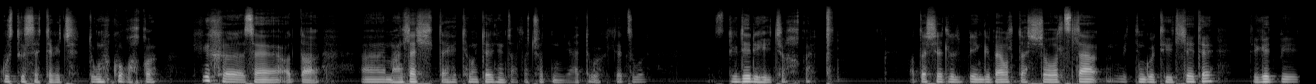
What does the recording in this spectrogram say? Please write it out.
гүйцэтгэл сайтай гэж дүгнэхгүй байхгүй. Ихэнх сайн одоо манлайлалтай тийм үү тийм залуучууд нь яадаг вэ гэхлээр зүгээр сэтгэлээрээ хийж байгаа байхгүй. Одоо жишээлбэл би ингээд байгуулалтаа очиж уулзлаа митингүүд хийлээ те. Тэгээд би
